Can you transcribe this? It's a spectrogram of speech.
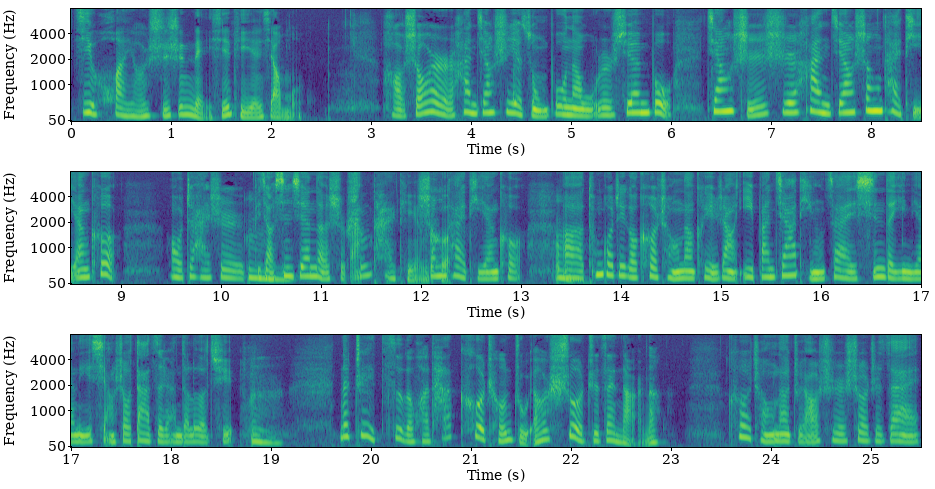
计划要实施哪些体验项目？好，首尔汉江事业总部呢五日宣布将实施汉江生态体验课。哦，这还是比较新鲜的，是吧？生态体验课，生态体验课嗯啊、通过这个课程呢，可以让一般家庭在新的一年里享受大自然的乐趣。嗯，那这次的话，它课程主要设置在哪儿呢？课程呢，主要是设置在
